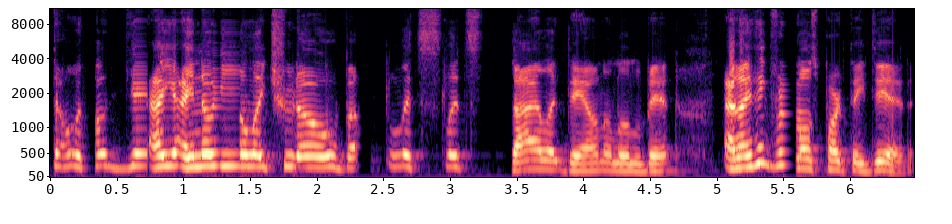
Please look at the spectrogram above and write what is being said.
don't. don't yeah, I, I know you don't like Trudeau, but let's let's dial it down a little bit. And I think for the most part they did,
